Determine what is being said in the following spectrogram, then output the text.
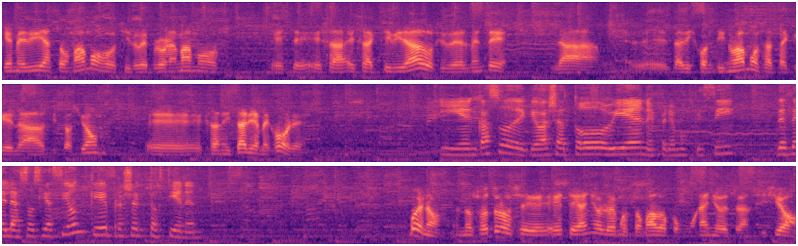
qué medidas tomamos o si reprogramamos este, esa, esa actividad o si realmente la, eh, la discontinuamos hasta que la situación eh, sanitaria mejore. Y en caso de que vaya todo bien, esperemos que sí, desde la asociación, ¿qué proyectos tienen? Bueno, nosotros eh, este año lo hemos tomado como un año de transición.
